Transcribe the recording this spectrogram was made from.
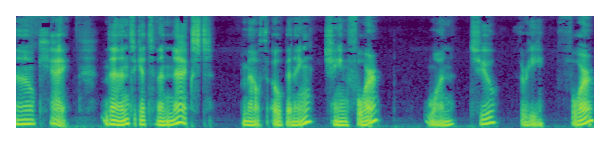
Okay, then to get to the next mouth opening, chain four, one, two, three, four,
